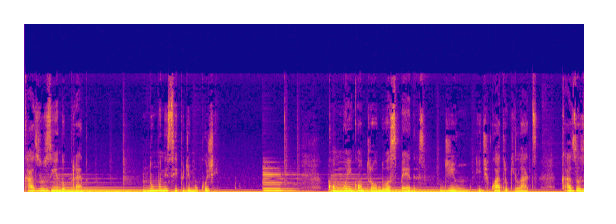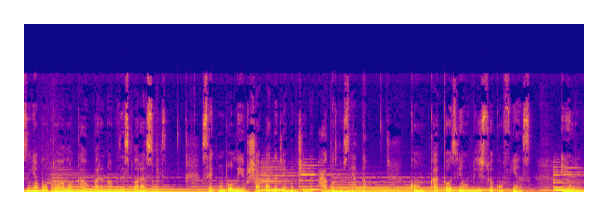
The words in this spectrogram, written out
Casuzinho do Prado, no município de Mucugê. Como encontrou duas pedras de um e de quatro quilates, Casuzinha voltou ao local para novas explorações segundo o livro Chapada Diamantina, Águas do Sertão, com 14 homens de sua confiança e um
